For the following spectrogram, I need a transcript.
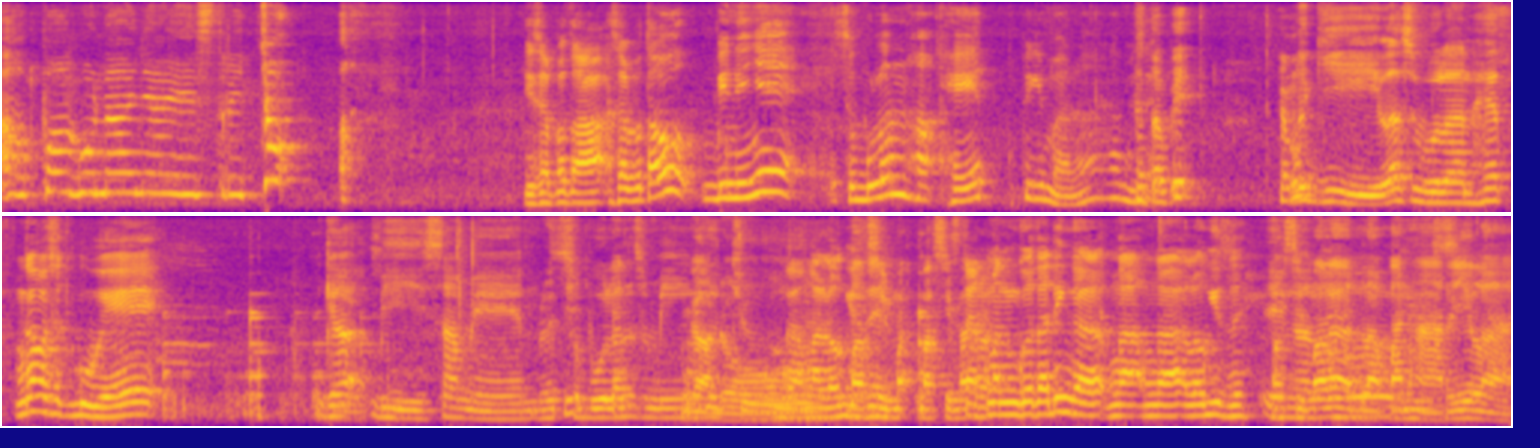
Apa gunanya istri, cok? Ya siapa tahu siapa tahu bininya sebulan head tapi gimana Ya, bisa tapi Lu gila sebulan head enggak maksud gue Gak bisa men Sebulan seminggu Enggak dong. enggak enggak logis Maksima- deh. maksimal- statement gue tadi enggak enggak enggak logis deh Ya, maksimal nggak 8 logis. hari lah.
